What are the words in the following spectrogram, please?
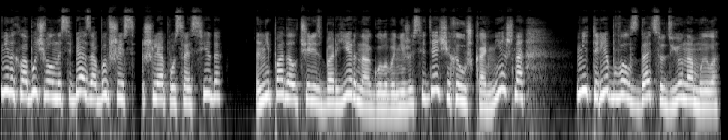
не нахлобучивал на себя, забывшись шляпу соседа, не падал через барьер на головы ниже сидящих и уж, конечно, не требовал сдать судью на мыло.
